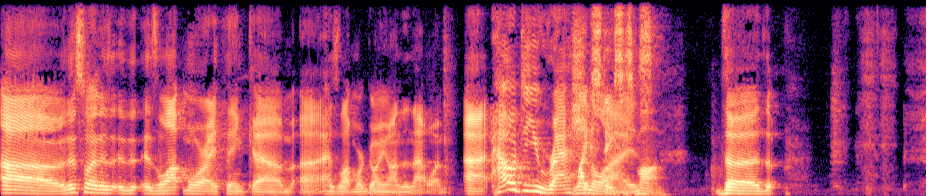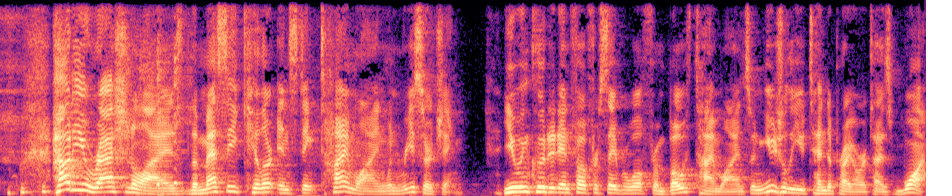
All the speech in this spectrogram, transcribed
Uh, this one is, is a lot more. I think um, uh, has a lot more going on than that one. Uh, how do you Like rationalize Stacy's mom. the the? How do you rationalize the messy Killer Instinct timeline when researching? You included info for Sabrewulf from both timelines, when usually you tend to prioritize one.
